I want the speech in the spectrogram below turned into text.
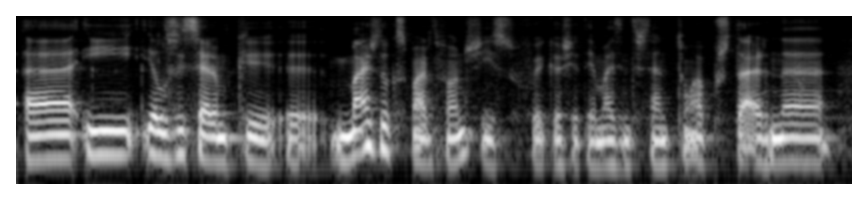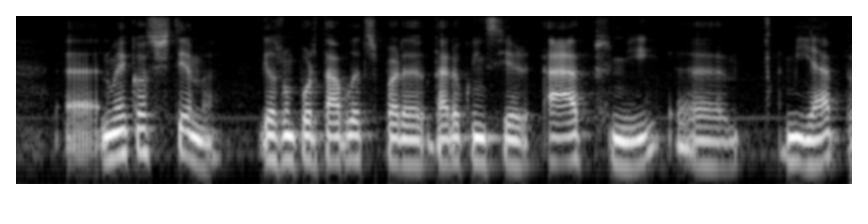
Uh, e eles disseram-me que, uh, mais do que smartphones, isso foi o que eu achei mais interessante, estão a apostar na uh, no ecossistema. Eles vão pôr tablets para dar a conhecer a App Me, uh, Me App,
